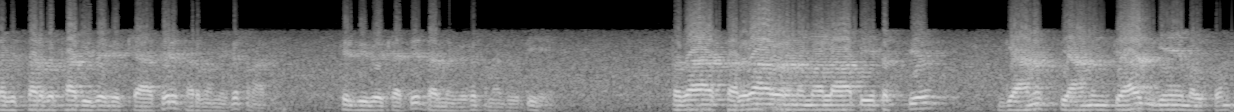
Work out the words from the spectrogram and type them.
तब सर्वथा विवेक ख्याति धर्म में समाधि फिर विवेक ख्याति धर्म में का समाधि होती है तदा सर्वावरणमलापेत ज्ञान त्याज ज्ञेय अल्पम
